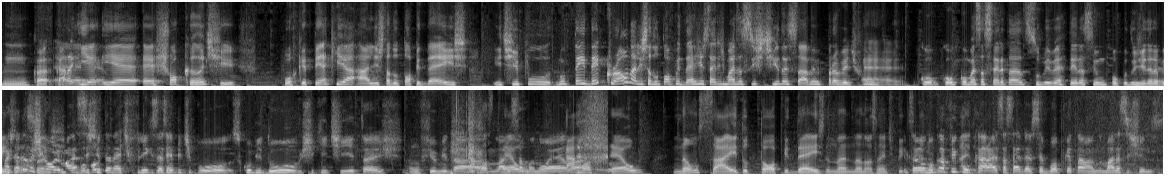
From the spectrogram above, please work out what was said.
Hum, cara, cara é... e, é, e é, é, chocante, porque tem aqui a, a, lista do top 10 e, tipo, não tem The Crown na lista do top 10 de séries mais assistidas, sabe? Pra ver, tipo, é... co, co, como essa série tá subvertendo, assim, um pouco do gênero, é bem Mas interessante. Mas toda vez que eu mais assistido da Netflix é sempre, tipo, Scooby-Doo, Chiquititas, um filme da Larissa Manoela. Carrossel não sai do top 10 na, na nossa Netflix. Então eu nunca fico, caralho, essa série deve ser boa porque tá mais assistidos.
